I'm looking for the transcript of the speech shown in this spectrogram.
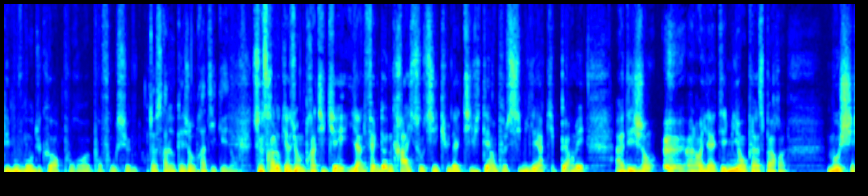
des mouvements du corps pour pour fonctionner. Ce sera l'occasion de pratiquer donc. Ce sera l'occasion de pratiquer. Il y a le Feldenkrais aussi, qui est une activité un peu similaire qui permet à des gens. alors, il a été mis en place par Moshe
